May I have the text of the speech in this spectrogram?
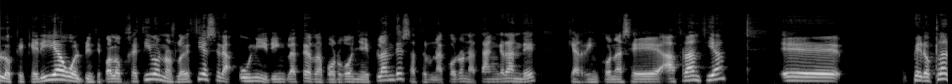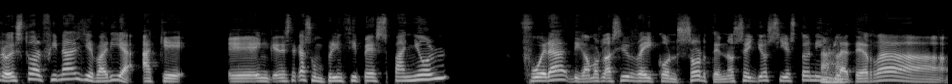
lo que quería o el principal objetivo, nos lo decías, era unir Inglaterra, Borgoña y Flandes, hacer una corona tan grande que arrinconase a Francia. Eh, pero claro, esto al final llevaría a que, eh, en, este caso, un príncipe español fuera, digámoslo así, rey consorte. No sé yo si esto en Inglaterra,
